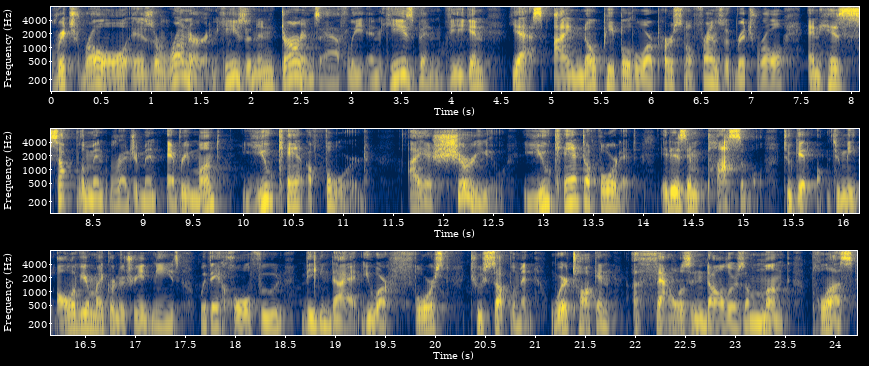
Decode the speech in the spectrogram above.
Rich Roll is a runner and he's an endurance athlete and he's been vegan. Yes, I know people who are personal friends with Rich Roll and his supplement regimen every month you can't afford. I assure you, you can't afford it. It is impossible to get to meet all of your micronutrient needs with a whole food vegan diet. You are forced to supplement. We're talking a thousand dollars a month plus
